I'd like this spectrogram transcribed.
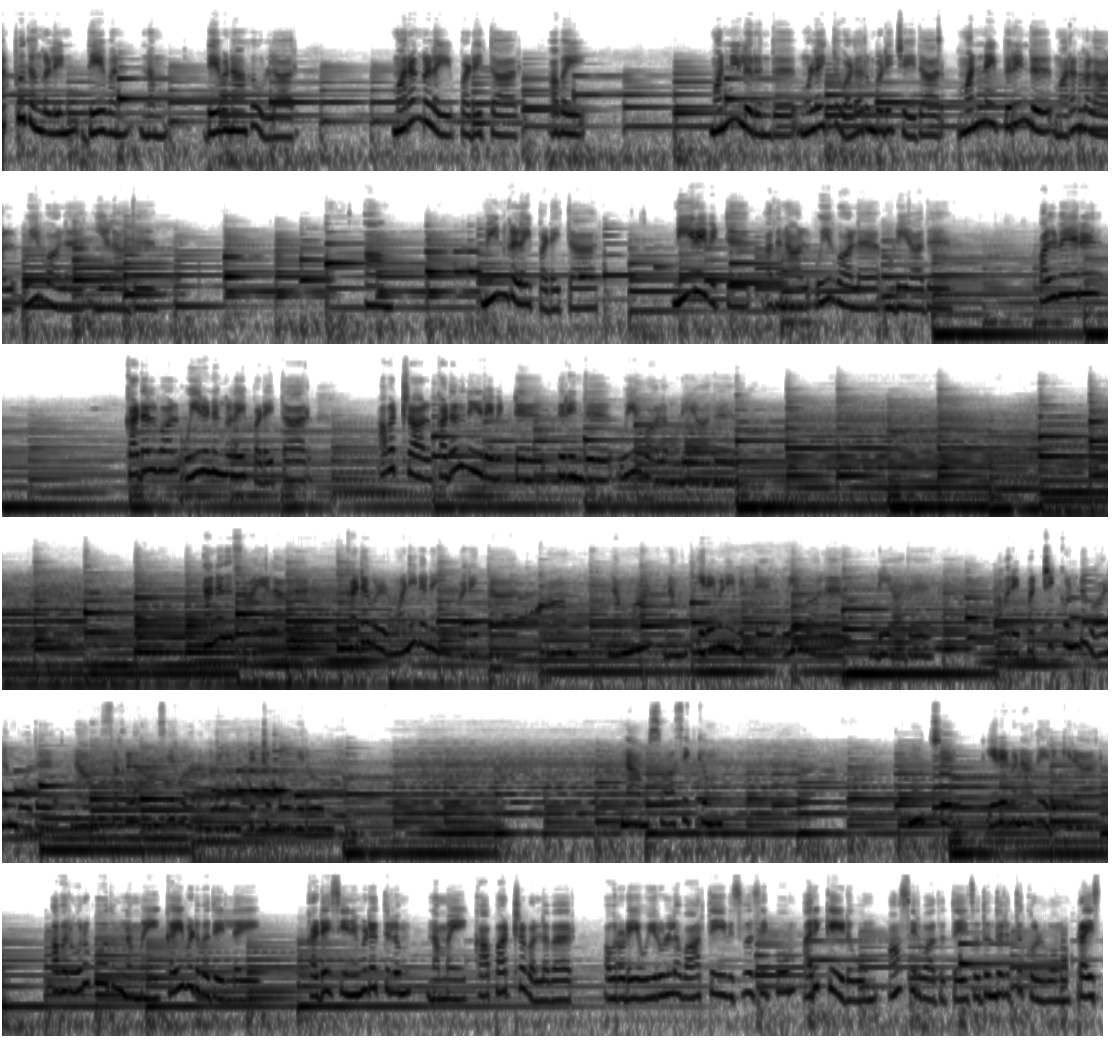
அற்புதங்களின் தேவன் நம் தேவனாக உள்ளார். மரங்களை படைத்தார். அவை மண்ணிலிருந்து முளைத்து வளரும்படி செய்தார். மண்ணை பிரிந்து மரங்களால் உயிர் வாழ இயலாது. ஆம் மீன்களை படைத்தார். நீரை விட்டு அதனால் உயிர் வாழ முடியாது. பல்வேறு கடல்வாழ் உயிரினங்களை படைத்தார். அவற்றால் கடல் நீரை விட்டு பிரிந்து உயிர் வாழ முடியாது. தனது சாயலாக கடவுள் மனிதனை படைத்தார். ஆம் நம்மால் நம் இறைவனை விட்டு உயிர் வாழ முடியாது. அவரை பற்றி கொண்டு வாழும்போது நாம் சகல நாம் சுவாசிக்கும் மூச்சு இறைவனாக இருக்கிறார். அவர் ஒருபோதும் நம்மை கைவிடுவதில்லை. கடைசி நிமிடத்திலும் நம்மை காப்பாற்ற வல்லவர். அவருடைய உயிருள்ள வார்த்தையை விசுவசிப்போம் அறிக்கையிடுவோம் ஆசீர்வாதத்தை சுதந்திரித்துக் கொள்வோம். பிரைஸ்த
